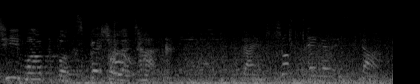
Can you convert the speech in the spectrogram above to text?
Team up for special attack. Dein Schutzengel ist da.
